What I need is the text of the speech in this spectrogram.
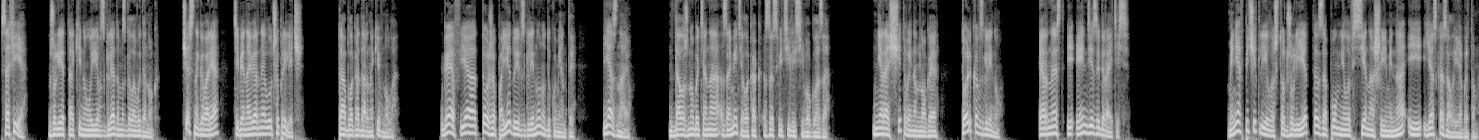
София», — Джульетта окинула ее взглядом с головы до ног. «Честно говоря, тебе, наверное, лучше прилечь». Та благодарно кивнула. «Гэф, я тоже поеду и взгляну на документы. Я знаю. Должно быть, она заметила, как засветились его глаза. Не рассчитывай на многое, только взгляну. Эрнест и Энди, забирайтесь. Меня впечатлило, что Джульетта запомнила все наши имена, и я сказал ей об этом.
